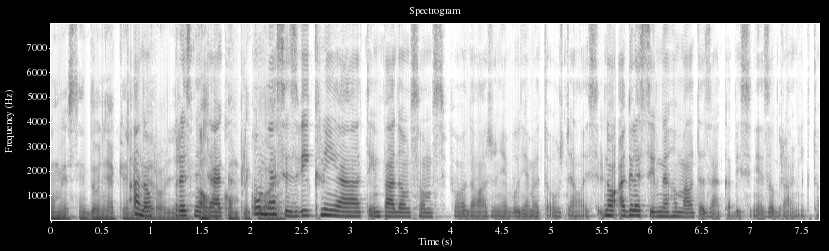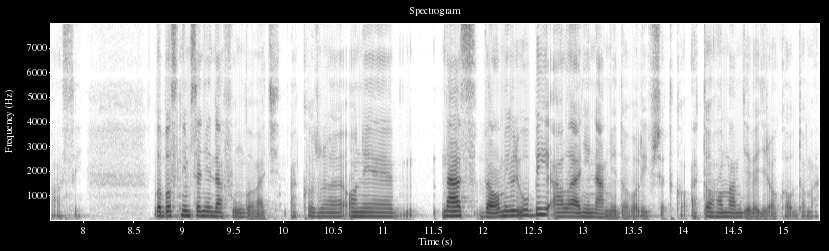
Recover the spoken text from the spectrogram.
umiestniť do nejakej Áno, rodiny. presne tak. U mňa si zvykli a tým pádom som si povedala, že nebudeme to už ďalej. No agresívneho maltezáka by si nezobral nikto asi. Lebo s ním sa nedá fungovať. Akože on je, nás veľmi ľúbi, ale ani nám nedovolí všetko. A toho mám 9 rokov doma.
